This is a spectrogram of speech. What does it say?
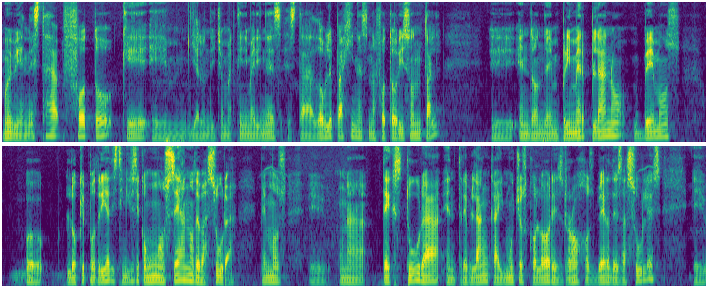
Muy bien, esta foto que eh, ya lo han dicho Martín y Marinés, esta doble página es una foto horizontal eh, en donde en primer plano vemos oh, lo que podría distinguirse como un océano de basura. Vemos eh, una textura entre blanca y muchos colores, rojos, verdes, azules, eh,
